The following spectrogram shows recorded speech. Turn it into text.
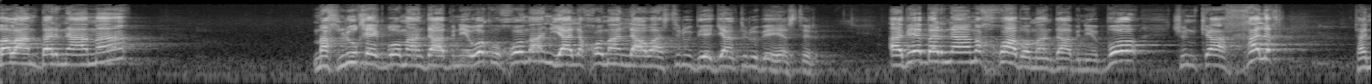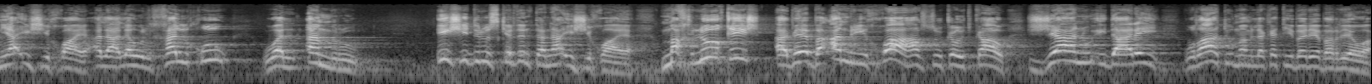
بەڵام بەرنامە مەخلووقێک بۆمان دابنێ وەکوو خۆمان یا لە خۆمان لاوازتر و بێگیانتر و بێهێزتر. ئەبێ بەرنامە خوا بۆمان دابنێ. بۆ؟ چونکە خەلق. تەنیا ئیشی خوایە، الا له الخلق و الامر، ئیشی دروست کردن تەنها ئیشی خوایە، مەخلوقیش ئەبێ بە ئەمری خوا هەڵسوکەوت بکا و ژیان و ئیدارەی وڵات و مەملەکەتی بەرێ بەڕێوە.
